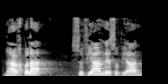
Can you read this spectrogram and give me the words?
نه خپل سفیان دی سفیان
